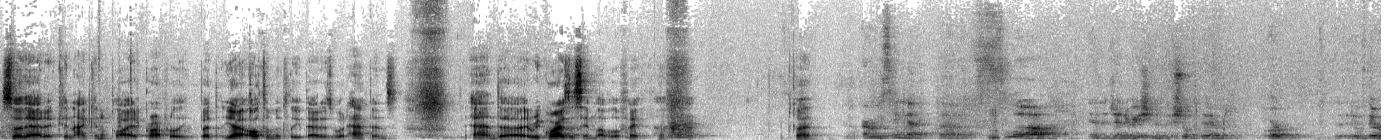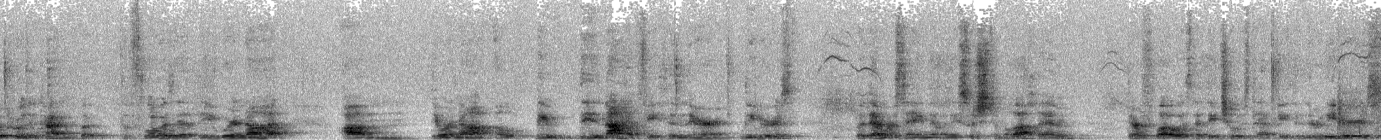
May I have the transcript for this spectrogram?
so that it can I can apply it properly. But yeah, ultimately that is what happens, and uh, it requires the same level of faith. Go ahead. Are we saying that the flaw in the generation of the Shoftim, or there were pros and cons, but the flaw is that they were not, um, they were not, uh, they, they did not have faith in their leaders. But then we're saying that when they switched to Malachim, their flow is that they chose to have faith in their leaders.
